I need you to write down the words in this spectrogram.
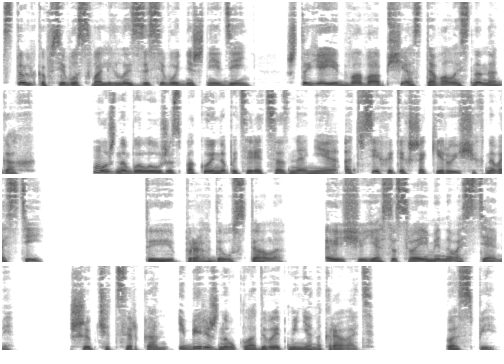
Столько всего свалилось за сегодняшний день, что я едва вообще оставалась на ногах. Можно было уже спокойно потерять сознание от всех этих шокирующих новостей. «Ты правда устала, а еще я со своими новостями», — шепчет Серкан и бережно укладывает меня на кровать. «Поспи.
